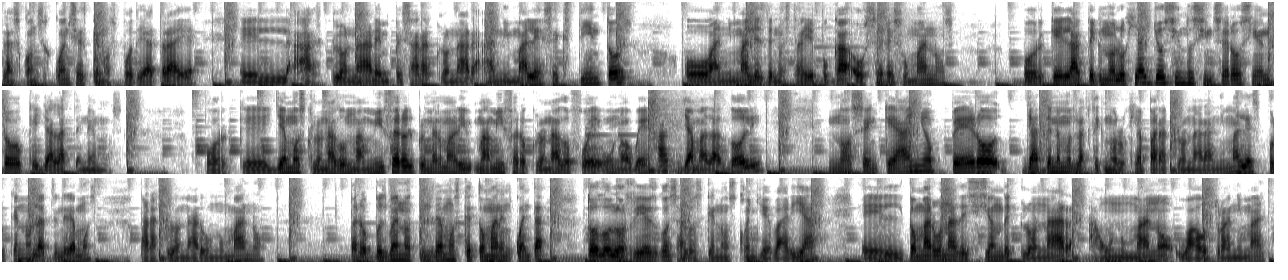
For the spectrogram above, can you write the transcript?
las consecuencias que nos podría traer el a clonar, empezar a clonar animales extintos o animales de nuestra época o seres humanos. Porque la tecnología, yo siendo sincero, siento que ya la tenemos. Porque ya hemos clonado un mamífero. El primer mamífero clonado fue una oveja llamada Dolly. No sé en qué año, pero ya tenemos la tecnología para clonar animales. ¿Por qué no la tendríamos para clonar un humano? Pero pues bueno, tendremos que tomar en cuenta todos los riesgos a los que nos conllevaría el tomar una decisión de clonar a un humano o a otro animal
